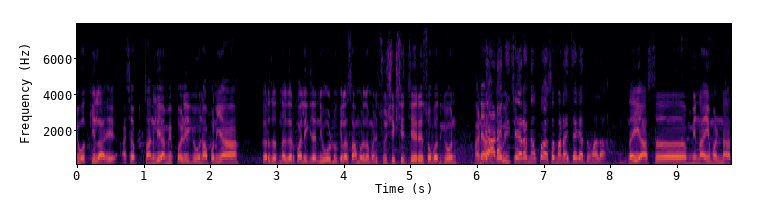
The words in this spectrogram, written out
वकील आहे. अशा चांगली आम्ही पळी घेऊन आपण या कर्जत नगरपालिकेच्या निवडणुकीला सामोरं म्हणजे सुशिक्षित चेहरे सोबत घेऊन आणि अडाणी अनुभवी- चेहरा नको असं म्हणायचं का तुम्हाला? नाही असं मी नाही म्हणणार.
